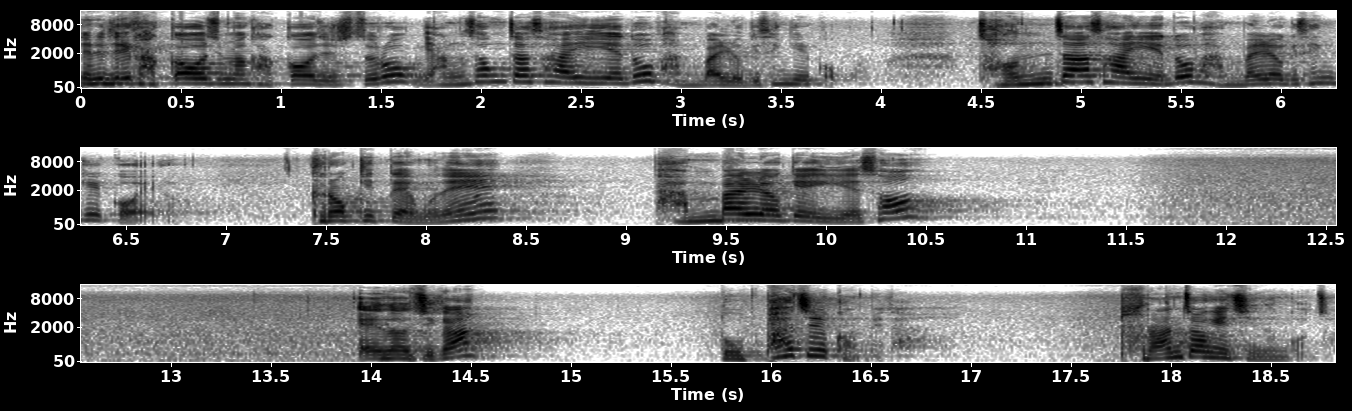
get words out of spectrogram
얘네들이 가까워지면 가까워질수록 양성자 사이에도 반발력이 생길 거고 전자 사이에도 반발력이 생길 거예요. 그렇기 때문에 반발력에 의해서 에너지가 높아질 겁니다. 불안정해지는 거죠.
